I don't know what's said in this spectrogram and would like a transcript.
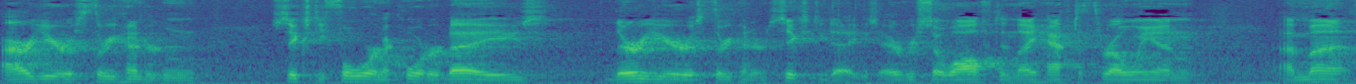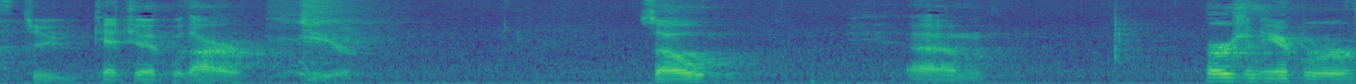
Our year is 364 and a quarter days. Their year is 360 days. Every so often, they have to throw in a month to catch up with our year. So, um, Persian Emperor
